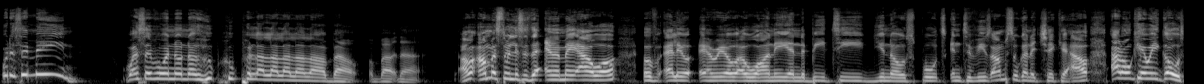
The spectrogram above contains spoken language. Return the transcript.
What does it mean? What's everyone don't know hoop la la la la la about about that? I'm, still listen to the MMA hour of Elio, Ariel Awani and the BT, you know, sports interviews. I'm still gonna check it out. I don't care where he goes.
